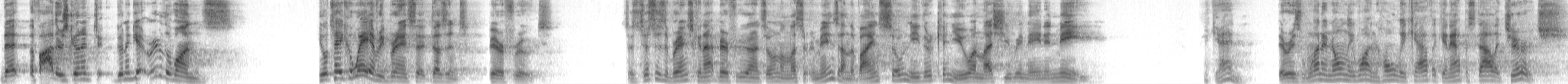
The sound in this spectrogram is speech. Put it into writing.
that the Father's going to, going to get rid of the ones. He'll take away every branch that doesn't bear fruit. Says, just as a branch cannot bear fruit on its own unless it remains on the vine, so neither can you unless you remain in me. Again, there is one and only one holy Catholic and Apostolic Church.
